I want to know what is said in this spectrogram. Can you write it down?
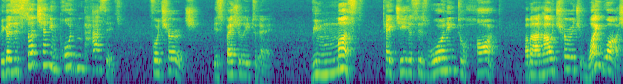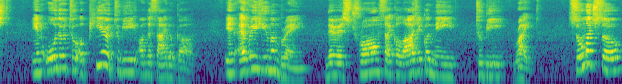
because it's such an important passage for church, especially today. We must take Jesus' warning to heart about how church whitewashed in order to appear to be on the side of God. In every human brain, there is strong psychological need to be right. So much so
